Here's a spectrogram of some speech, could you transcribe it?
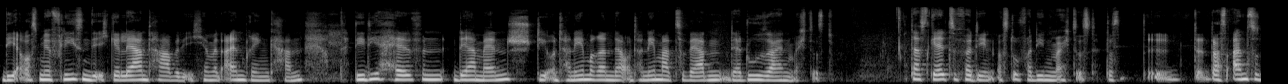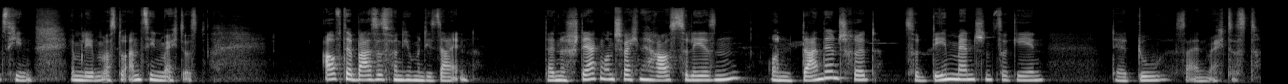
die aus mir fließen, die ich gelernt habe, die ich hier mit einbringen kann, die dir helfen, der Mensch, die Unternehmerin, der Unternehmer zu werden, der du sein möchtest. Das Geld zu verdienen, was du verdienen möchtest, das, äh, das anzuziehen im Leben, was du anziehen möchtest. Auf der Basis von Human Design deine Stärken und Schwächen herauszulesen und dann den Schritt zu dem Menschen zu gehen, der du sein möchtest.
